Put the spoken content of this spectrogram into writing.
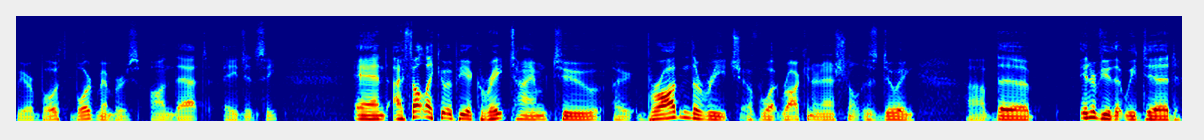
We are both board members on that agency. And I felt like it would be a great time to uh, broaden the reach of what Rock International is doing. Uh, the interview that we did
